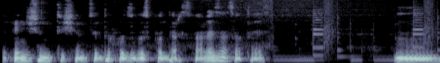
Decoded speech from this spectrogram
To 50 tysięcy dochód z gospodarstwa, ale za co to jest? Hmm.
